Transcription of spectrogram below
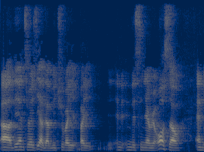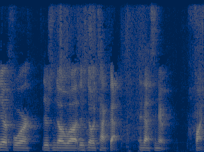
Uh, the answer is yeah, that would be true by, by in, in this scenario also and therefore there's no uh, there's no attack back in that scenario. Fine.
